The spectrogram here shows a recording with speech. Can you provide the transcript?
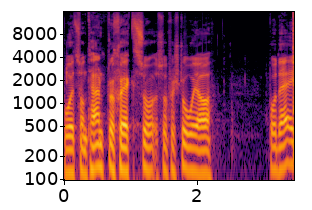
På ett sånt här projekt så, så förstår jag på dig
